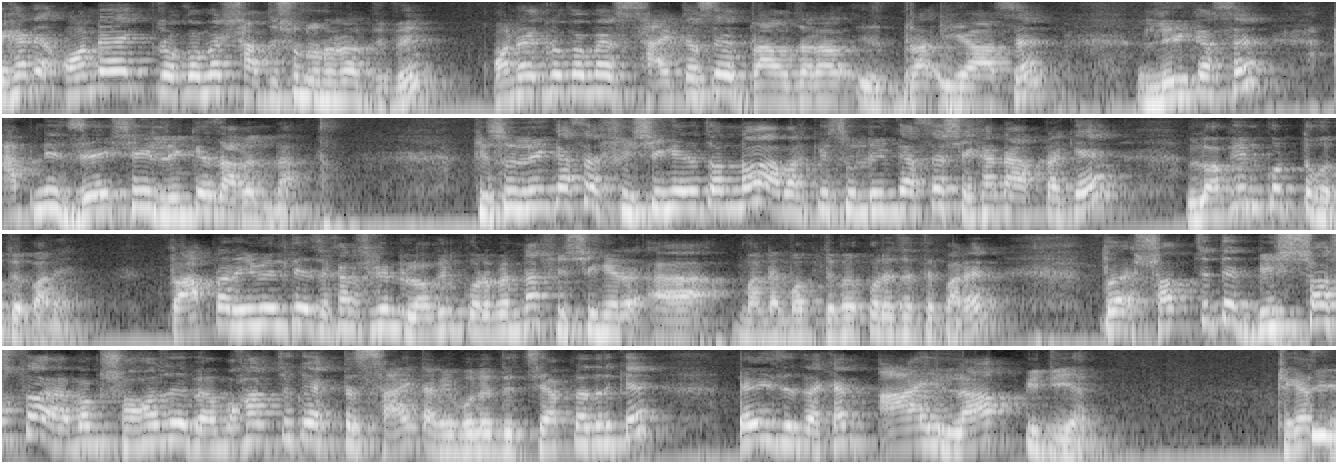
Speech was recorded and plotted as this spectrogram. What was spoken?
এখানে অনেক রকমের সাজেশন ওনারা দিবে। অনেক রকমের সাইট আছে ব্রাউজার ইয়ে আছে লিঙ্ক আছে। আপনি যেই সেই লিঙ্কে যাবেন না। কিছু লিঙ্ক আছে ফিশিংয়ের জন্য, আবার কিছু লিঙ্ক আছে সেখানে আপনাকে লগ করতে হতে পারে। তো আপনার ইমেল দিয়ে যেখানে সেখানে লগ করবেন না ফিশিংয়ের মানে মাধ্যমে পড়ে যেতে পারেন তো সবচেয়ে বিশ্বস্ত এবং সহজে ব্যবহারযোগ্য একটা সাইট আমি বলে দিচ্ছি আপনাদেরকে। এই যে দেখেন আই লাভ পিডিএফ ঠিক আছে?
